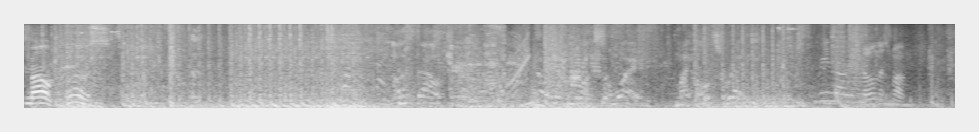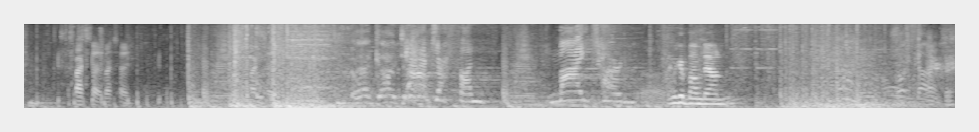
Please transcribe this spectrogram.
smoke. Close. Hostile. No one walks away. My ult's ready. Still in the smoke. Backside, backside. Backside. Bad guy down. Had your fun. My turn. Let me get bomb down. Spike planted.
